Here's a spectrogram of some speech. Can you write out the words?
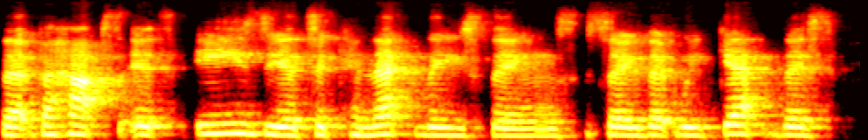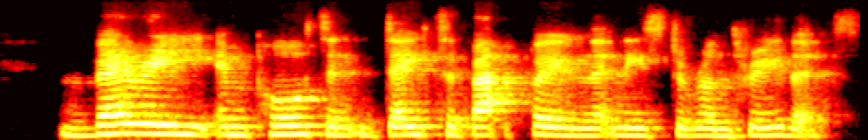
that perhaps it's easier to connect these things so that we get this very important data backbone that needs to run through this.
